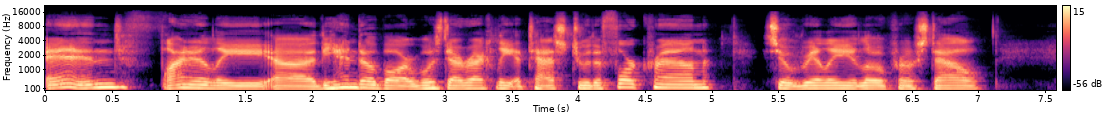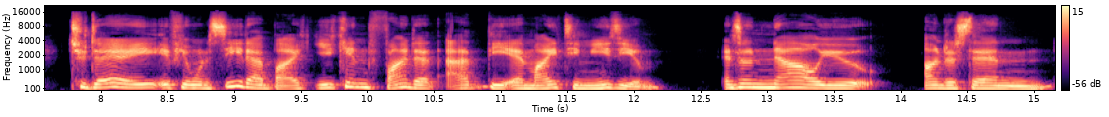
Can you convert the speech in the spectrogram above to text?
And finally, uh, the handlebar was directly attached to the fork crown, so really low pro style. Today, if you want to see that bike, you can find it at the MIT Museum. And so now you understand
